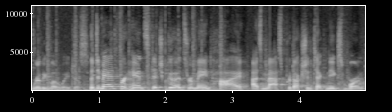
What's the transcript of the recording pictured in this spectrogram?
really low wages. The demand for hand-stitched goods remained high as mass production techniques weren't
